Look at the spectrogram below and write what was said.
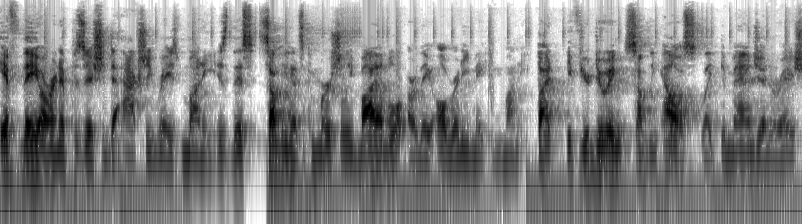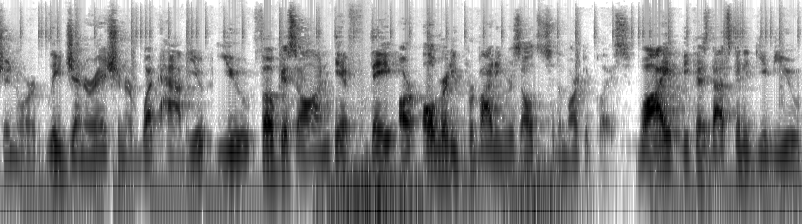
if they are in a position to actually raise money. Is this something that's commercially viable? Are they already making money? But if you're doing something else like demand generation or lead generation or what have you, you focus on if they are already providing results to the marketplace. Why? Because that's going to give you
